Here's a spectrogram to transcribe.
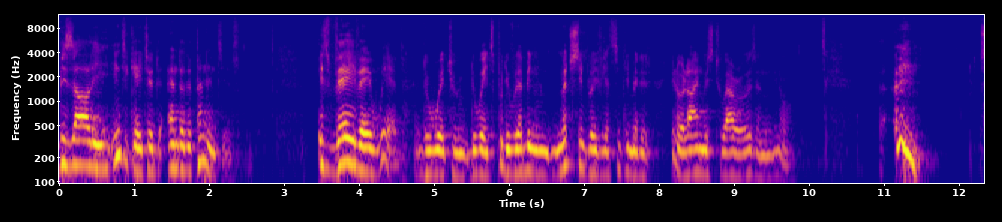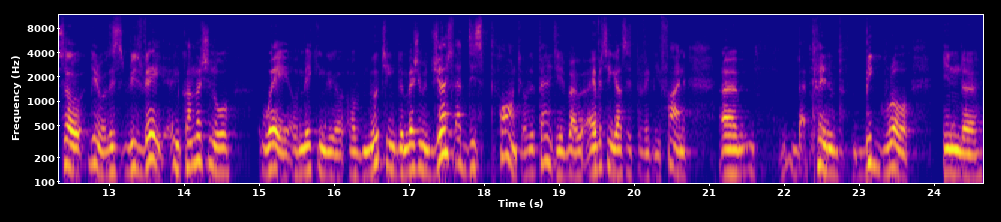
bizarrely indicated under the penances. It's very, very weird the way to the way it's put. It would have been much simpler if you had simply made it, you know, a line with two arrows and you know. so you know, this is very unconventional way of making the, of noting the measurement just at this point of the penalty, but everything else is perfectly fine. Um, played a big role in the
